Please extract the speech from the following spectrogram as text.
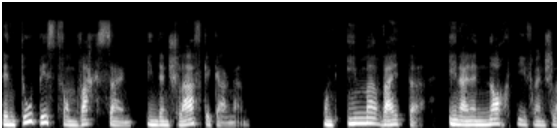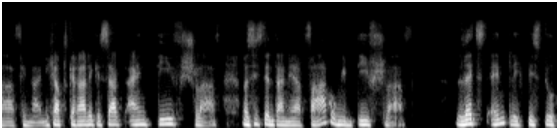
denn du bist vom Wachsein in den Schlaf gegangen und immer weiter in einen noch tieferen Schlaf hinein. Ich habe es gerade gesagt, ein Tiefschlaf. Was ist denn deine Erfahrung im Tiefschlaf? Letztendlich bist du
